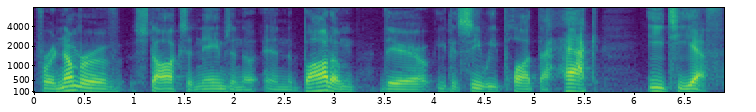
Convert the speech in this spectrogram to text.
for a number of stocks and names in the, in the bottom there, you can see we plot the HACK ETF,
